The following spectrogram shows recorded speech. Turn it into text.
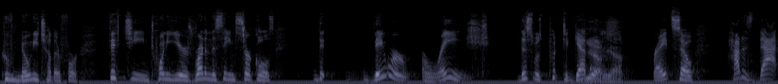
who've known each other for 15, 20 years, running the same circles. They, they were arranged. This was put together. Yes. Yeah. Right? So, how does that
